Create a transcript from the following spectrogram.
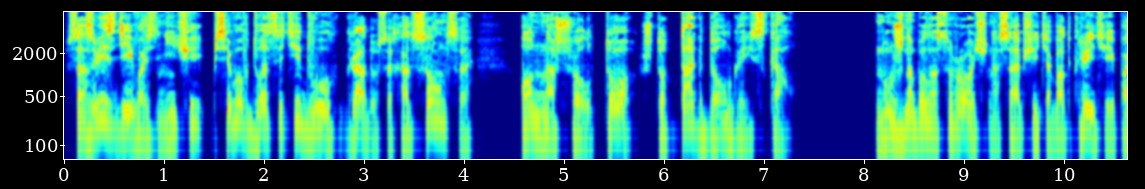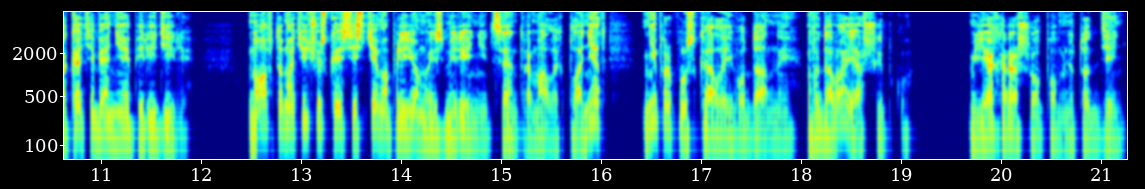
в созвездии Возничий, всего в 22 градусах от Солнца, он нашел то, что так долго искал. Нужно было срочно сообщить об открытии, пока тебя не опередили. Но автоматическая система приема измерений Центра малых планет не пропускала его данные, выдавая ошибку. Я хорошо помню тот день.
